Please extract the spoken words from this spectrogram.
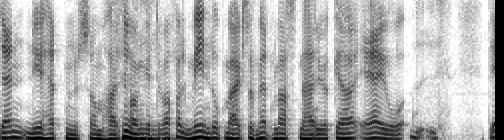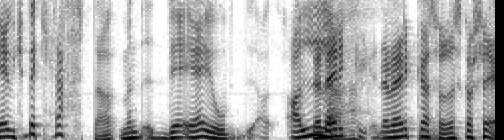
den nyheten som har fanget i hvert fall min oppmerksomhet mest denne uka, er jo Det er jo ikke bekrefta, men det er jo alle Det virker, det virker som det skal skje.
